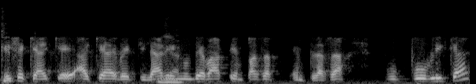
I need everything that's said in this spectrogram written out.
Dice que hay que hay que ventilar en un debate en plaza en plaza pública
